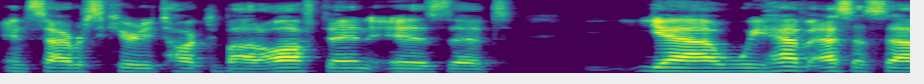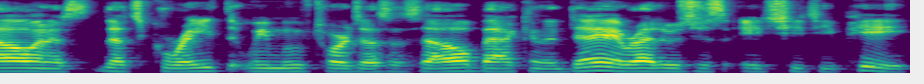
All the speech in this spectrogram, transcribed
in cybersecurity talked about often is that yeah, we have SSL, and that's great that we moved towards SSL. Back in the day, right, it was just HTTP.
